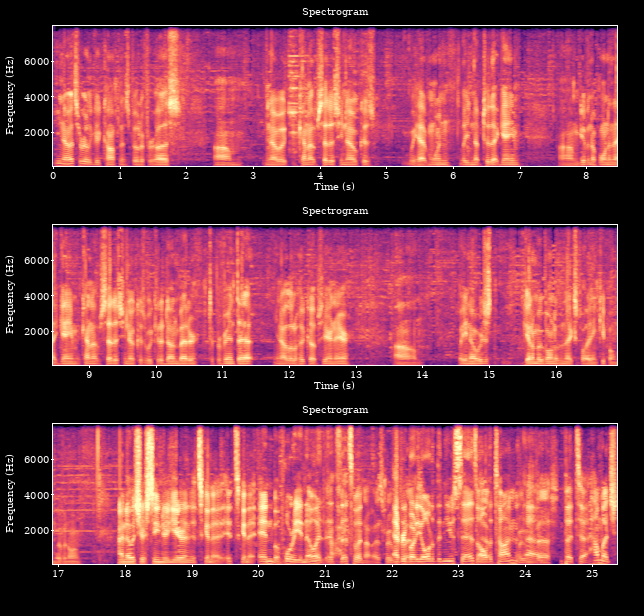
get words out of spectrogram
you know, it's a really good confidence builder for us. Um, you know, it kind of upset us, you know, because we had one leading up to that game. Um, giving up one in that game, it kind of upset us, you know, because we could have done better to prevent that. You know, little hiccups here and there. Um, but you know, we're just going to move on to the next play and keep on moving on. I know it's your senior year and it's gonna it's gonna end before you know it. It's, that's what no, everybody fast. older than you says yep, all the time. Moving uh, fast. But uh, how much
